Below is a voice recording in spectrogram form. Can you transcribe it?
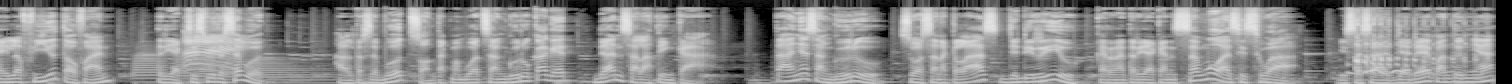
I love you Taufan. Teriak siswi tersebut. Hal tersebut sontak membuat sang guru kaget dan salah tingkah. Tak hanya sang guru, suasana kelas jadi riuh karena teriakan semua siswa. Bisa saja deh pantunnya.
